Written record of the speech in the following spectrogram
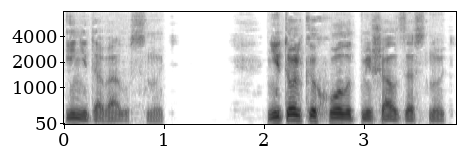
и не давал уснуть. Не только холод мешал заснуть,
